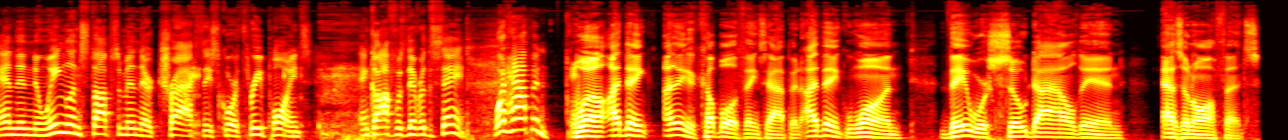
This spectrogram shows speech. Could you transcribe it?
And then New England stops them in their tracks. They score three points, and Goff was never the same. What happened? Well, I think I think a couple of things happened. I think one, they were so dialed in as an offense.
